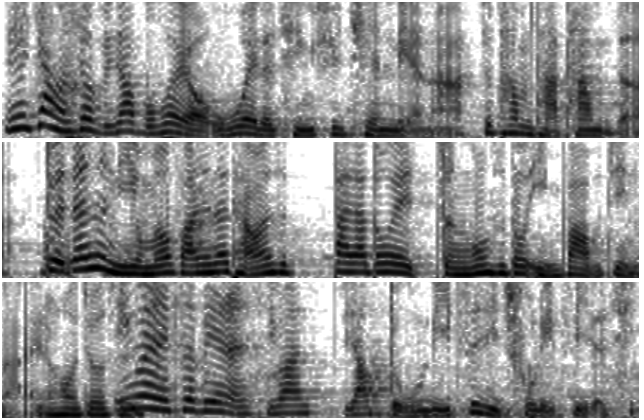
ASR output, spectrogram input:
因为这样就比较不会有无谓的情绪牵连啊，就他们谈他们的。对，但是你有没有发现，在台湾是大家都会整个公司都 involve 进来，然后就是因为这边人习惯比较独立，自己处理自己的情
